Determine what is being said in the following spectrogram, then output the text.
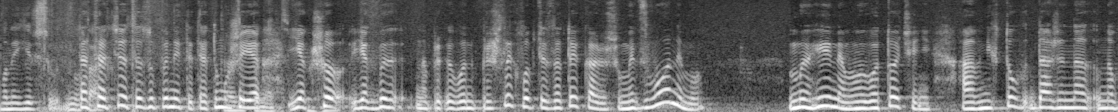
вони є всюди. Ну, Та так. це, це, це зупинити треба. Тому Треба що я, якщо, якби, наприклад, вони прийшли хлопці за то і кажуть, що ми дзвонимо, ми гинемо, ми в оточенні, а ніхто навіть на, на,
